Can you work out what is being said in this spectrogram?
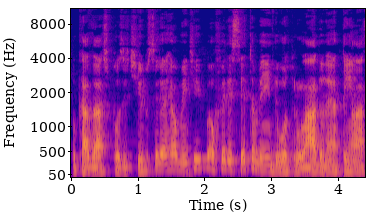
do, cadastro positivo seria realmente oferecer também do outro lado, né? Tem lá,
